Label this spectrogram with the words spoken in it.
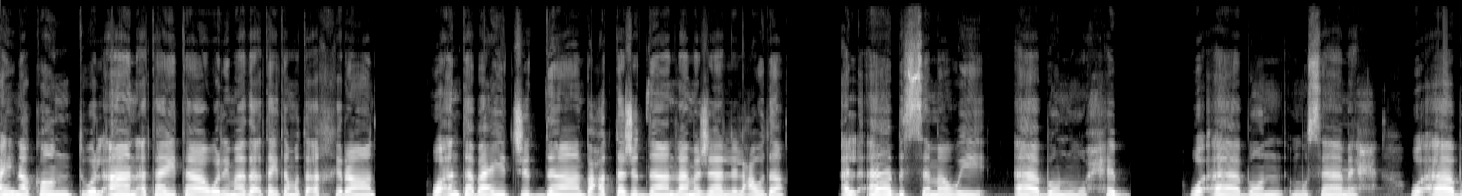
أين كنت والآن أتيت ولماذا أتيت متأخرا؟ وأنت بعيد جدا بعدت جدا لا مجال للعودة. الآب السماوي آب محب وآب مسامح وآب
